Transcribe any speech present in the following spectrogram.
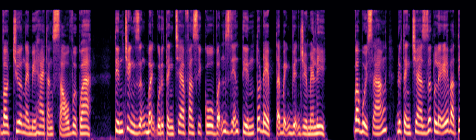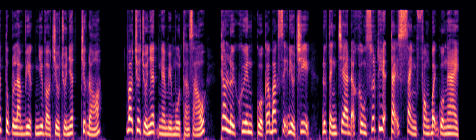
vào trưa ngày 12 tháng 6 vừa qua, tiến trình dưỡng bệnh của Đức Thánh Cha Francisco vẫn diễn tiến tốt đẹp tại bệnh viện Gemelli. Vào buổi sáng, Đức Thánh Cha rước lễ và tiếp tục làm việc như vào chiều Chủ nhật trước đó. Vào trưa Chủ nhật ngày 11 tháng 6, theo lời khuyên của các bác sĩ điều trị, Đức Thánh Cha đã không xuất hiện tại sảnh phòng bệnh của Ngài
